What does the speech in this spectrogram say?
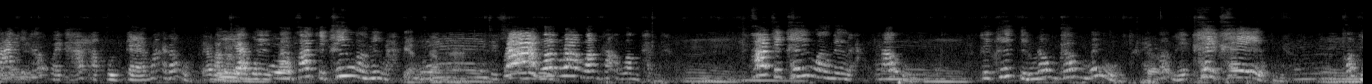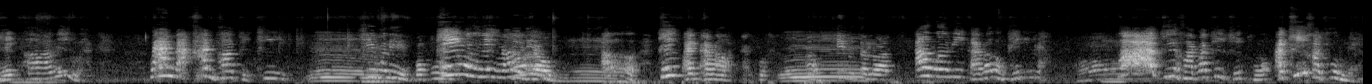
ตาที่เข้าไปถามเอากุญแจมาแล้วบางทีเราพ่อจะคิ้วมึงนี่แหละแปลงตามหาร่างว่างร่างว่างทางว่างทันอืมพ่อจะคิ้วมึงนี่แหละเอาอืมจะคิ้วกินนมช่องไม่อยู่ก็เห็นเท่ๆเขาเห็นพอนี่แหละร่างหลักขั้นพ่อจะคิ้วอืมขี้มันนี่บ่ปูคิ้วมึงนี่เนาะเดียวอืมเออคิ้วไปตลอดอืเอามขี้ไปตลอดเอาเมื่อนี้การว่าบางทีนี่แหละ พ่อคิ้วหอดว่าที่คิ้วหัวไอ้คิ้วเขาทุ่มเนี่ย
